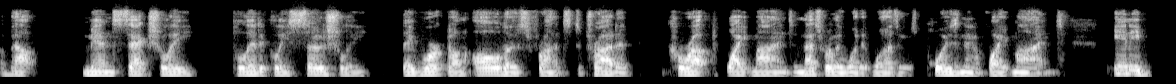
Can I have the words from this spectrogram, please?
about men sexually politically, socially. They worked on all those fronts to try to corrupt white minds. And that's really what it was. It was poisoning white minds. Any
